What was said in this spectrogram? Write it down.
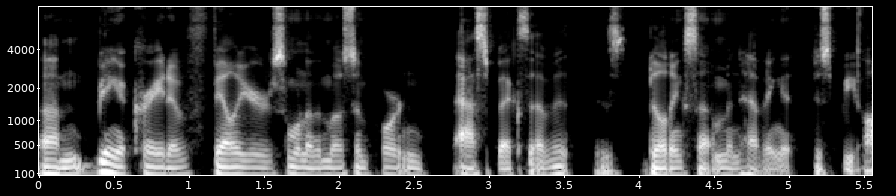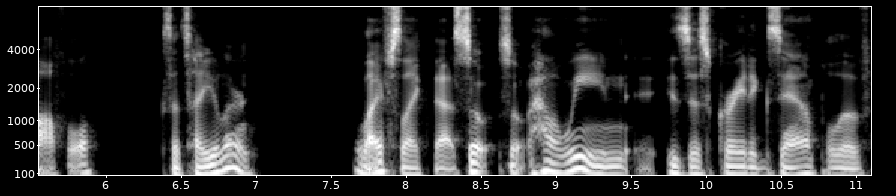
Um, being a creative, failure is one of the most important aspects of it. Is building something and having it just be awful because that's how you learn life's like that. So so Halloween is this great example of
